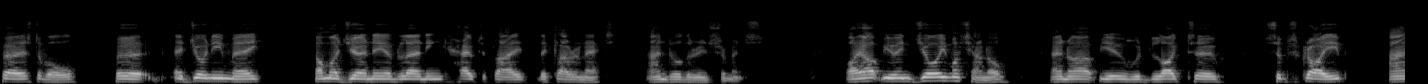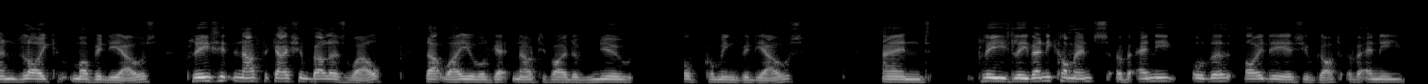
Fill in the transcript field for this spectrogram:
first of all, for uh, joining me on my journey of learning how to play the clarinet and other instruments. I hope you enjoy my channel and I hope you would like to subscribe and like my videos. Please hit the notification bell as well. That way you will get notified of new upcoming videos. And please leave any comments of any other ideas you've got of any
